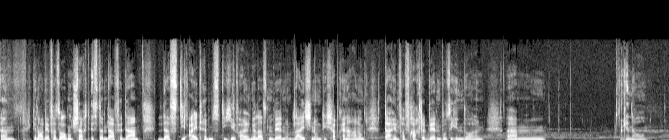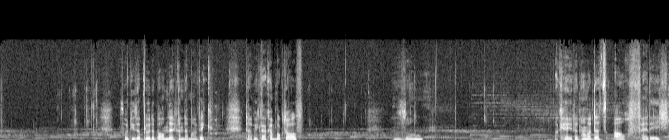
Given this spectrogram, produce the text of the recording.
Ähm, genau, der Versorgungsschacht ist dann dafür da, dass die Items, die hier fallen gelassen werden und Leichen und ich habe keine Ahnung, dahin verfrachtet werden, wo sie hin sollen. Ähm, genau. So, dieser blöde Baum, der kann da mal weg. Da habe ich gar keinen Bock drauf. So. Okay, dann haben wir das auch fertig.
